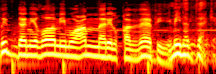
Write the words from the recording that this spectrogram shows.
ضد نظام معمر القذافي. من الذاكرة.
